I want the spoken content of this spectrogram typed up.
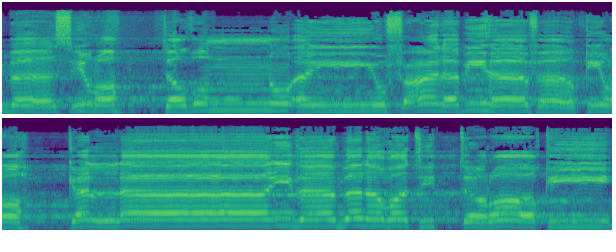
باسرة. تظن أن يفعل بها فاقرة. كلا إذا بلغت التراقي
